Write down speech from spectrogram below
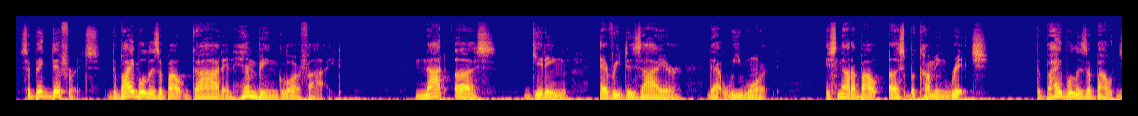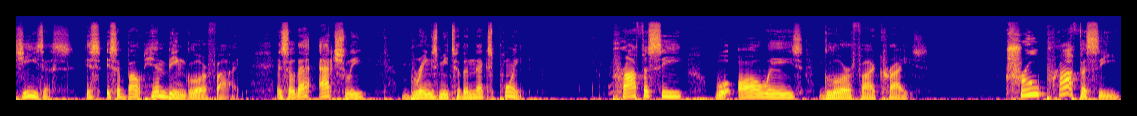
It's a big difference. The Bible is about God and Him being glorified, not us getting every desire that we want. It's not about us becoming rich. The Bible is about Jesus. It's, it's about Him being glorified. And so that actually brings me to the next point. Prophecy will always glorify Christ. True prophecy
